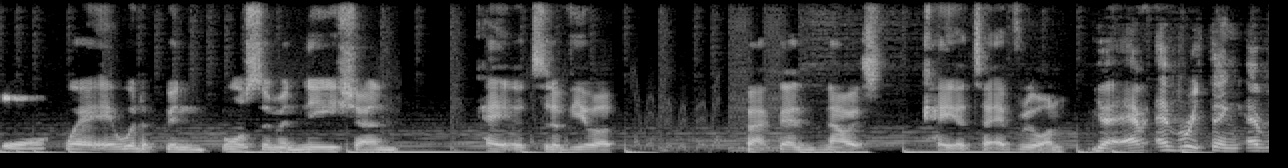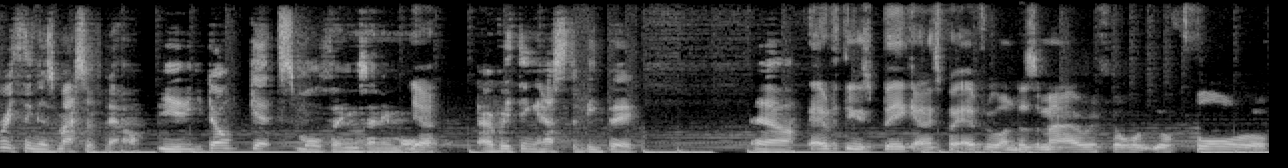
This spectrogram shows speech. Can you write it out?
Yeah. where it would have been awesome and niche and catered to the viewer back then, now it's catered to everyone. Yeah, everything everything is massive now. You, you don't get small things anymore. Yeah. everything has to be big. Yeah, Everything is big and it's for everyone. Doesn't matter if you're, you're four or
